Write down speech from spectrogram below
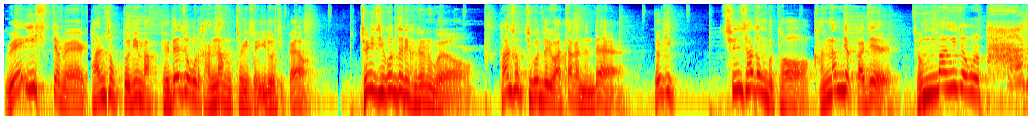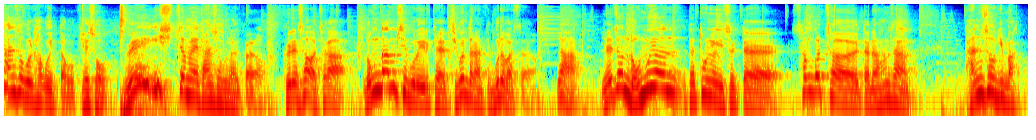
왜 이 시점에 단속들이 막 대대적으로 강남구청에서 이루어질까요? 저희 직원들이 그러는 거예요. 단속 직원들이 왔다 갔는데 여기 신사동부터 강남역까지 전방위적으로 다 단속을 하고 있다고 계속 왜 이 시점에 단속을 할까요? 그래서 제가 농담식으로 이렇게 직원들한테 물어봤어요. 야 예전 노무현 대통령 있을 때 선거철 때는 항상 단속이 막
